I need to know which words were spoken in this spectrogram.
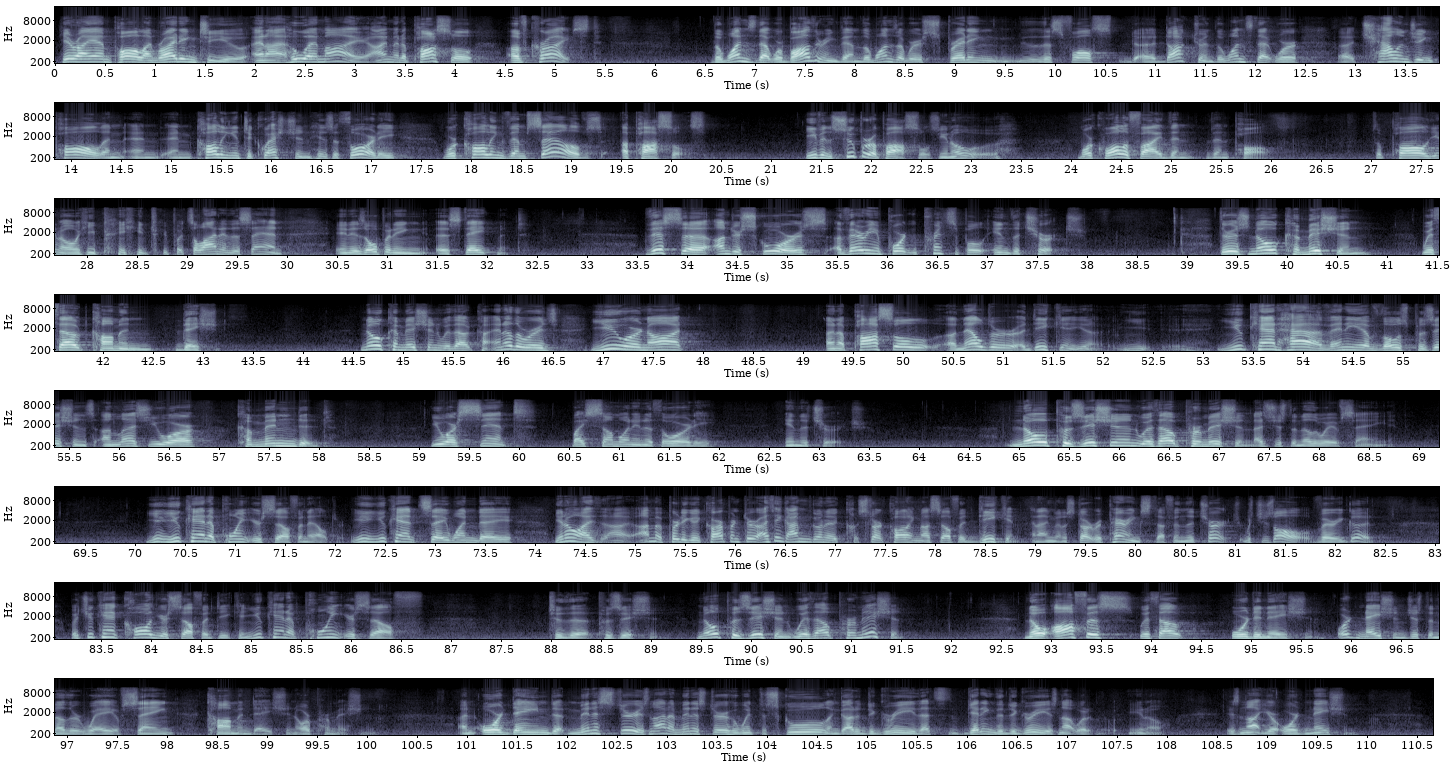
Here I am, Paul, I'm writing to you, and I, who am I? I'm an apostle of Christ the ones that were bothering them, the ones that were spreading this false uh, doctrine, the ones that were uh, challenging Paul and, and, and calling into question his authority, were calling themselves apostles. Even super apostles, you know, more qualified than, than Paul. So Paul, you know, he, he puts a line in the sand in his opening uh, statement. This uh, underscores a very important principle in the church. There is no commission without commendation. No commission without, in other words, you are not an apostle, an elder, a deacon, you, know, you, you can't have any of those positions unless you are commended. You are sent by someone in authority in the church. No position without permission. That's just another way of saying it. You, you can't appoint yourself an elder. You, you can't say one day, you know, I, I, am a pretty good carpenter. I think I'm going to start calling myself a deacon and I'm going to start repairing stuff in the church, which is all very good. But you can't call yourself a deacon. You can't appoint yourself to the position. No position without permission. No office without ordination. Ordination, just another way of saying commendation or permission an ordained minister is not a minister who went to school and got a degree. That's, getting the degree is not, what, you know, is not your ordination.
